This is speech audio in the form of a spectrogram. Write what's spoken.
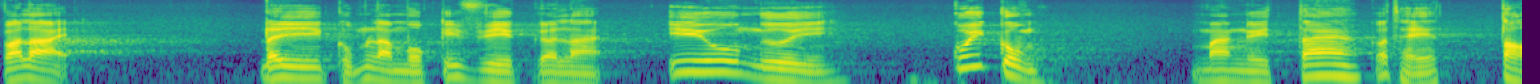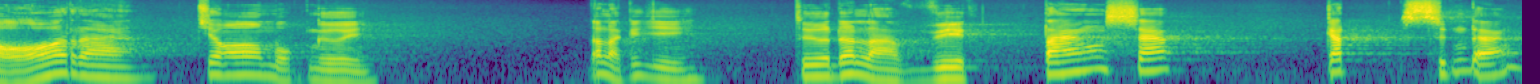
Và lại, đây cũng là một cái việc, gọi là, yêu người cuối cùng mà người ta có thể tỏ ra cho một người. Đó là cái gì? Thưa, đó là việc tán sát cách xứng đáng.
